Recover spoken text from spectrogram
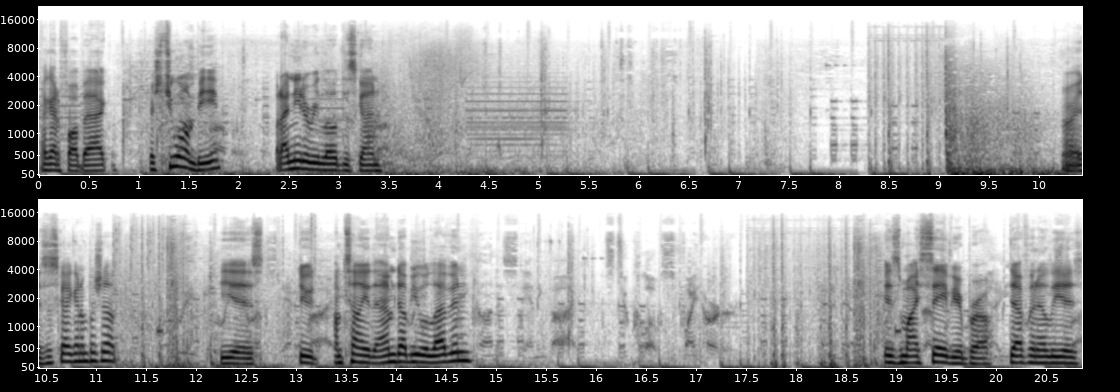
I gotta fall back. There's two on B, but I need to reload this gun. All right, is this guy gonna push up? He is. Dude, I'm telling you, the MW11 is my savior, bro. Definitely is.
